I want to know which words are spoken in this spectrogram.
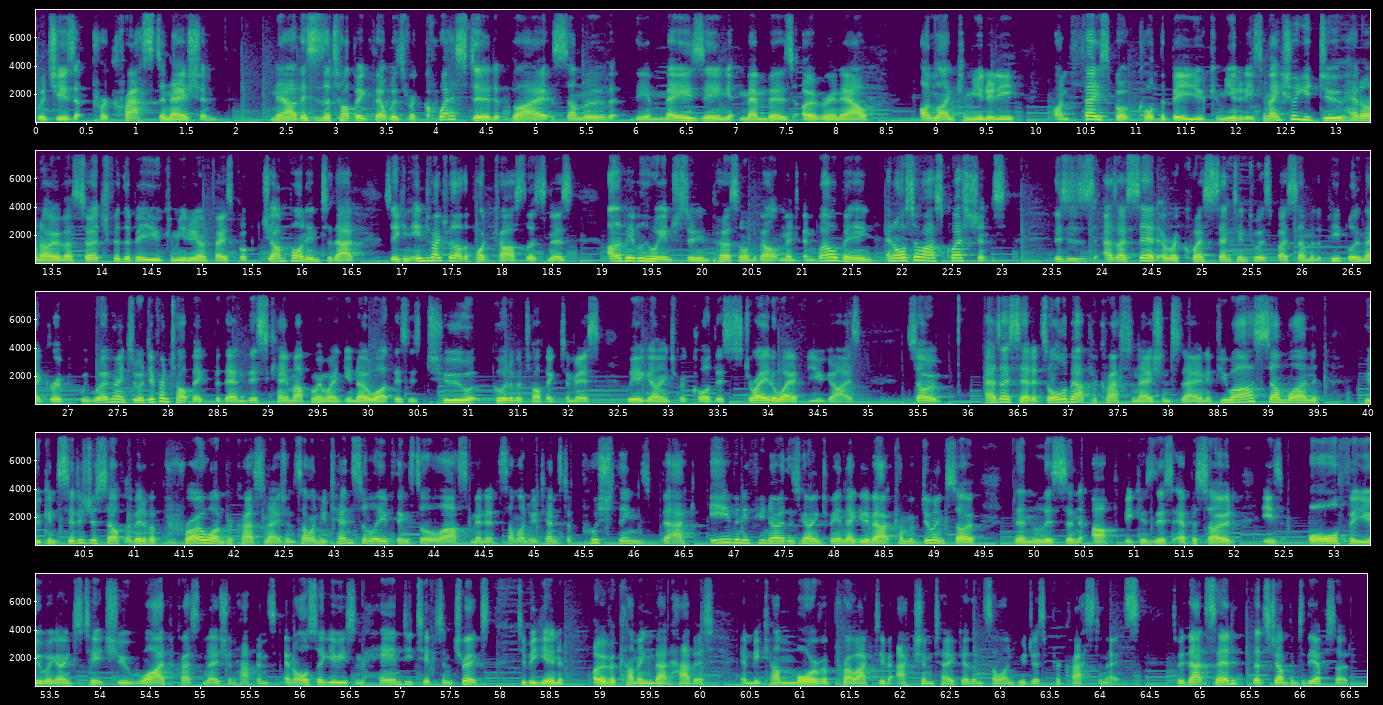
which is procrastination. Now, this is a topic that was requested by some of the amazing members over in our online community on Facebook called the BU community. So make sure you do head on over, search for the BU community on Facebook, jump on into that so you can interact with other podcast listeners, other people who are interested in personal development and well-being, and also ask questions. This is, as I said, a request sent in to us by some of the people in that group. We were going to do a different topic, but then this came up and we went, you know what, this is too good of a topic to miss. We are going to record this straight away for you guys. So, as I said, it's all about procrastination today. And if you are someone who considers yourself a bit of a pro on procrastination, someone who tends to leave things to the last minute, someone who tends to push things back, even if you know there's going to be a negative outcome of doing so, then listen up because this episode is all for you. We're going to teach you why procrastination happens and also give you some handy tips and tricks to begin overcoming that habit and become more of a proactive action taker than someone who just procrastinates. So, with that said, let's jump into the episode.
